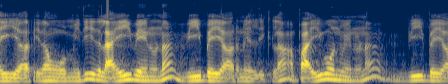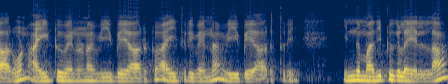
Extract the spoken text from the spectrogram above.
ஐஆர் இதான் ஓம் மீதி. இதில் ஐ வேணும்னா வி பை ஆர்னு எழுதிக்கலாம். அப்போ ஐ ஒன் வேணும்னா V by R one I two வேணும்னா V by R two I three வேணும்னா வி பை ஆர் த்ரீ இந்த மதிப்புகளை எல்லாம்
